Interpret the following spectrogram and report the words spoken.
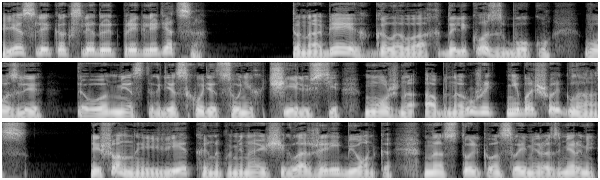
Если как следует приглядеться, то на обеих головах, далеко сбоку, возле того места, где сходятся у них челюсти, можно обнаружить небольшой глаз, лишенный век и напоминающий глаз жеребенка, настолько он своими размерами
